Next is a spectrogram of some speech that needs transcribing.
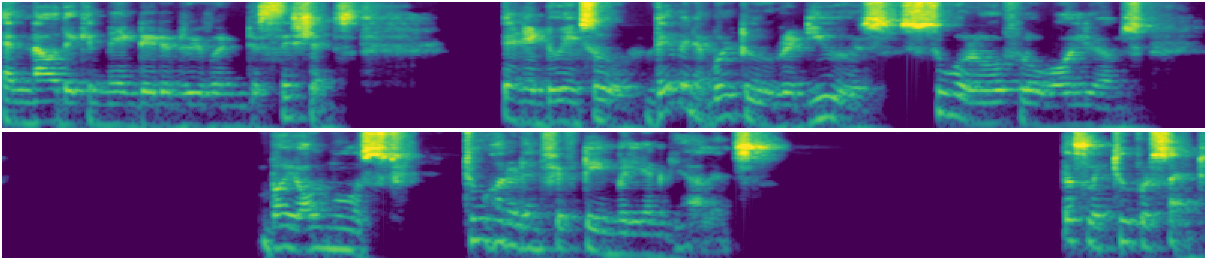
And now they can make data driven decisions. And in doing so, they've been able to reduce sewer overflow volumes by almost 215 million gallons. That's like 2%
